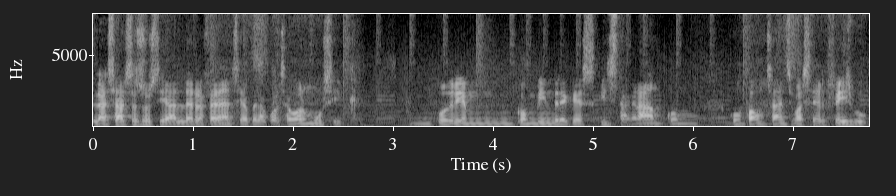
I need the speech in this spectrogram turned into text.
la xarxa social de referència per a qualsevol músic podríem convindre que és Instagram, com, com fa uns anys va ser Facebook,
